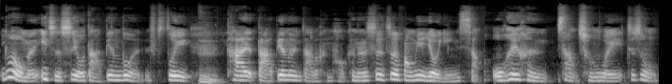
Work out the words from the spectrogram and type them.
因为我们一直是有打辩论，所以嗯，他打辩论打得很好，可能是这方面也有影响。我会很想成为这种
